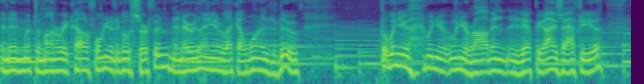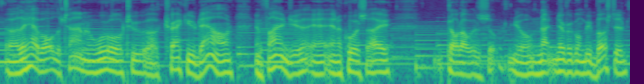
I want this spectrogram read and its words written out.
and then went to Monterey, California to go surfing and everything, you know, like I wanted to do. But when you when you when you're robbing, the FBI's after you. Uh, they have all the time in the world to uh, track you down and find you. And, and, of course, I thought I was, you know, not never going to be busted.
